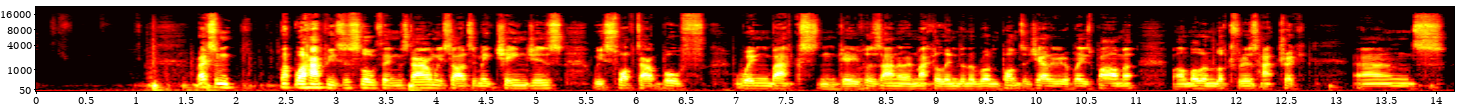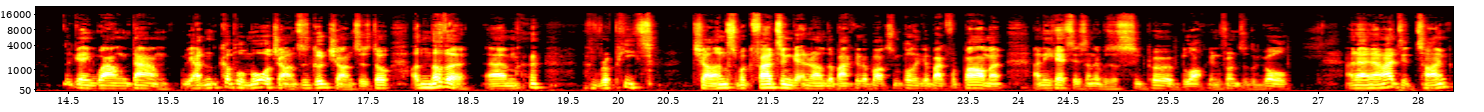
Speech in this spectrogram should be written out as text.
Wrexham were happy to slow things down. We started to make changes. We swapped out both wing backs and gave Hosannah and McAlinden a run. Ponticelli replaced Palmer while Mullin looked for his hat trick and the game wound down. We had a couple more chances, good chances, though. Another um, repeat chance. McFadzean getting around the back of the box and pulling it back for Palmer, and he hit it, and it was a superb block in front of the goal. And then I did time.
